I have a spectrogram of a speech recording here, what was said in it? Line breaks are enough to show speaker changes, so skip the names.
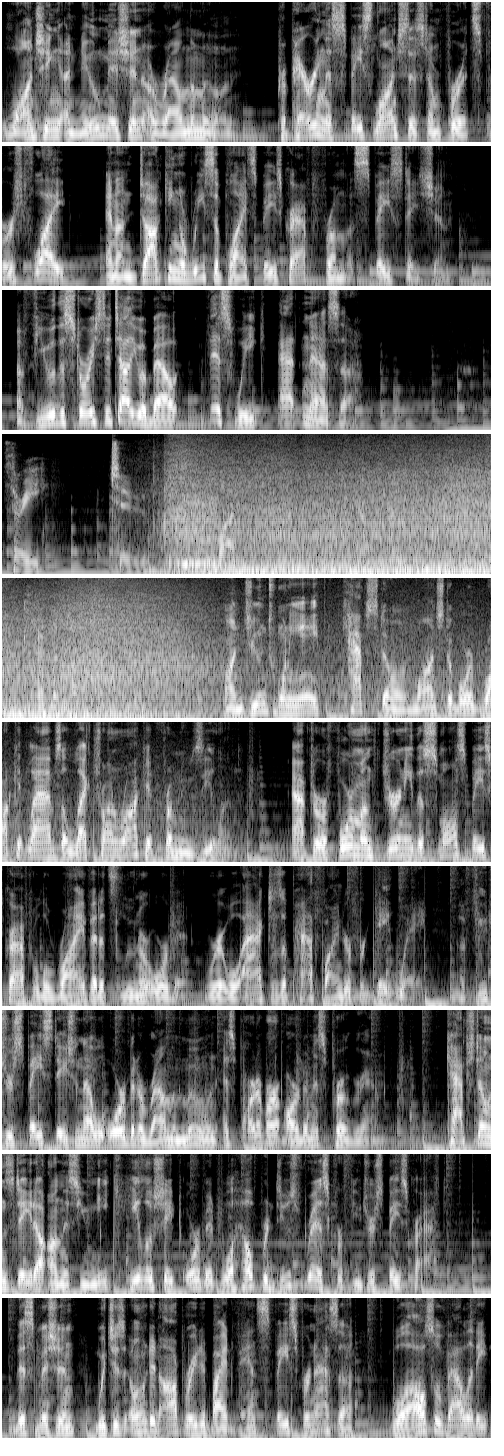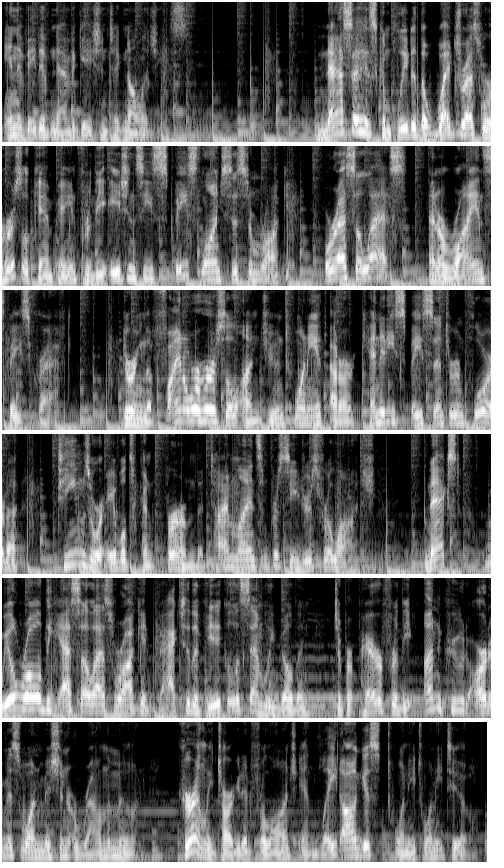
launching a new mission around the moon, preparing the Space Launch System for its first flight, and undocking a resupply spacecraft from the space station. A few of the stories to tell you about this week at NASA.
Three, two, one.
On June 28th, Capstone launched aboard Rocket Lab's Electron rocket from New Zealand. After a four month journey, the small spacecraft will arrive at its lunar orbit, where it will act as a pathfinder for Gateway, a future space station that will orbit around the moon as part of our Artemis program. Capstone's data on this unique halo shaped orbit will help reduce risk for future spacecraft. This mission, which is owned and operated by Advanced Space for NASA, will also validate innovative navigation technologies. NASA has completed the wet dress rehearsal campaign for the agency's Space Launch System rocket, or SLS, an Orion spacecraft. During the final rehearsal on June 20th at our Kennedy Space Center in Florida, teams were able to confirm the timelines and procedures for launch. Next, we'll roll the SLS rocket back to the Vehicle Assembly Building to prepare for the uncrewed Artemis 1 mission around the moon, currently targeted for launch in late August 2022.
